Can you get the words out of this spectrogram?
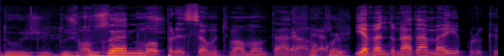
dos, dos uma, gusanos. Uma operação muito mal montada, é, aliás. E abandonada a meio, porque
